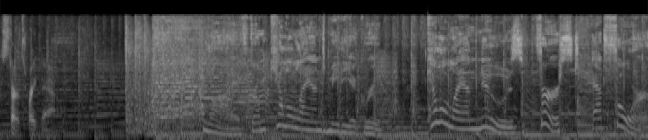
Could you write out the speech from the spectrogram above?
starts right now. Live from KELOLAND Media Group. KELOLAND News, first at 4.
